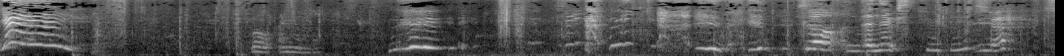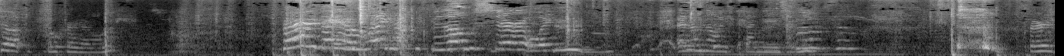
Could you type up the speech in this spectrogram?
Yay! Well, I am back. So, the next two, please. yeah. So, go for that one. Further away, not closer away. I don't know if that means any. Further.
